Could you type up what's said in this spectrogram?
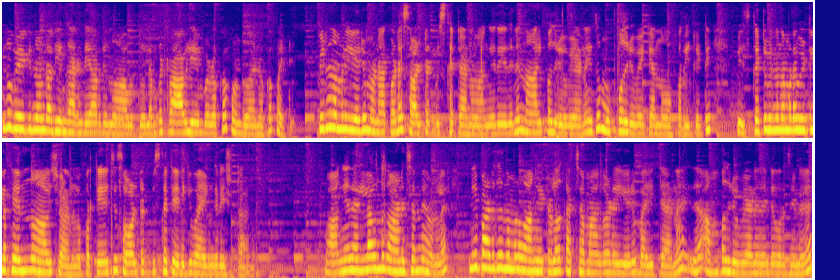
ഇത് ഉപയോഗിക്കുന്നതുകൊണ്ട് അധികം കറണ്ട് ചാർജ് ഒന്നും ആവത്തില്ല നമുക്ക് ട്രാവൽ ചെയ്യുമ്പോഴൊക്കെ കൊണ്ടുപോകാനൊക്കെ പറ്റും. പിന്നെ നമ്മൾ ഈ ഒരു മണാക്കോടെ സാൾട്ടഡ് ബിസ്ക്കറ്റാണ് വാങ്ങിയത്. ഇതിന് നാൽപ്പത് രൂപയാണ്. ഇത് മുപ്പത് രൂപയ്ക്കാണ് ഓഫറിൽ കിട്ടി. ബിസ്ക്കറ്റ് പിന്നെ നമ്മുടെ വീട്ടിലൊക്കെ എന്നും ആവശ്യമാണല്ലോ. പ്രത്യേകിച്ച് സോൾട്ടഡ് ബിസ്ക്കറ്റ് എനിക്ക് ഭയങ്കര ഇഷ്ടമാണ്. വാങ്ങിയതെല്ലാം ഒന്ന് കാണിച്ചെന്നേ ഉള്ളു. ഇനിയിപ്പോൾ അടുത്ത് നമ്മൾ വാങ്ങിയിട്ടുള്ളത് കച്ചമാങ്കയുടെ ഈ ഒരു ബൈറ്റാണ്. ഇത് അമ്പത് രൂപയാണ് ഇതിന്റെ ഒറിജിനൽ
